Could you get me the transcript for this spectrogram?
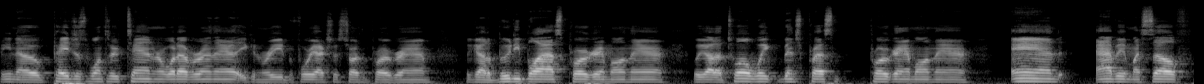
you know, pages one through ten or whatever in there that you can read before you actually start the program. We got a booty blast program on there. We got a 12 week bench press program on there, and Abby and myself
